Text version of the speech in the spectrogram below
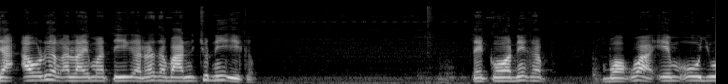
จะเอาเรื่องอะไรมาตีกับรัฐบาลชุดนี้อีกครับ แต่ก่อนนี้ครับ บอกว่า MOU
